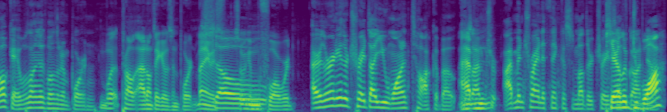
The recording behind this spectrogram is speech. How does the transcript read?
Okay, well, as long as it wasn't important. What? Probably. I don't think it was important. But anyways, so, we can move forward. Are there any other trades that you want to talk about? I I'm haven't- tr- I've been trying to think of some other trades. Pierre Luc Dubois. down.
